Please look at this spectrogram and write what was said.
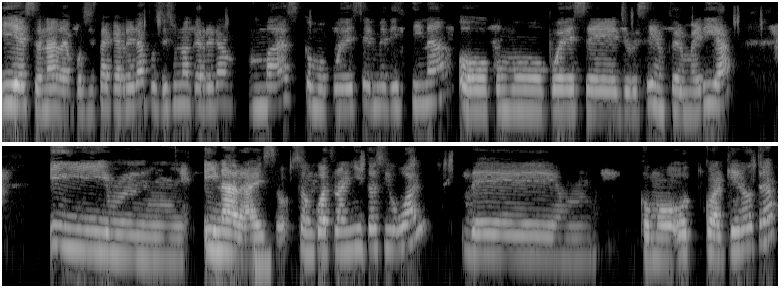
y, eso, nada, pues esta carrera pues es una carrera más como puede ser medicina o como puede ser, yo qué sé, enfermería. Y, y, nada, eso, son cuatro añitos igual, de como cualquier otra.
